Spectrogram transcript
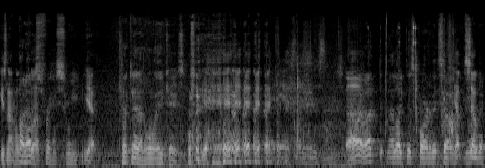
He's not holding Oh, a that club. is freaking sweet. Yeah. Check that out, a little AKs. That is, that is nice. All right, well, I like this part of it. So, Yep, so- want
